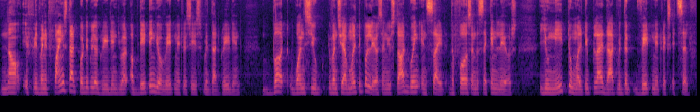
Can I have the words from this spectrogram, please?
Now, if it, when it finds that particular gradient, you are updating your weight matrices with that gradient. But once you, once you have multiple layers and you start going inside the first and the second layers, you need to multiply that with the weight matrix itself.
